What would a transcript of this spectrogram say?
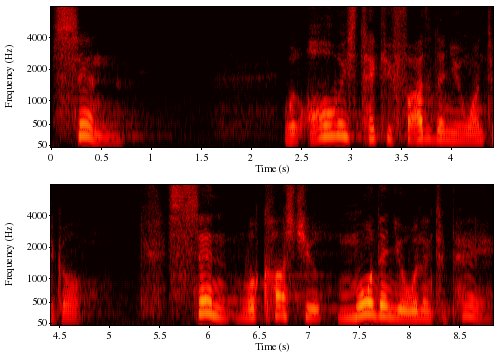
Sin will always take you farther than you want to go. Sin will cost you more than you're willing to pay.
